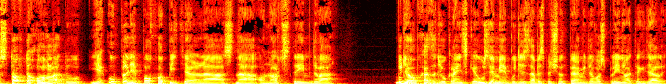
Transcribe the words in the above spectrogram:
z tohto ohľadu je úplne pochopiteľná snaha o Nord Stream 2. Bude obchádzať ukrajinské územie, bude zabezpečovať priamy dovoz plynu a tak ďalej.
